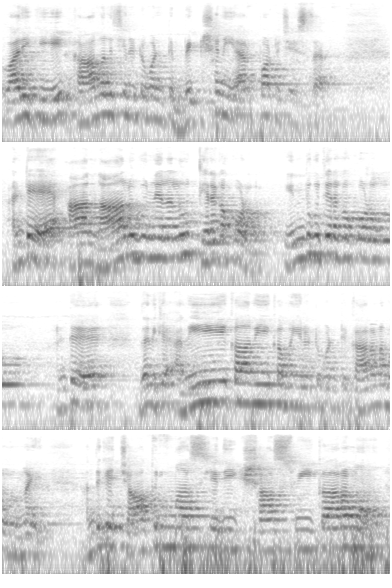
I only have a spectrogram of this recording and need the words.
వారికి కావలసినటువంటి భిక్షని ఏర్పాటు చేస్తారు. అంటే ఆ నాలుగు నెలలు తిరగకూడదు. ఎందుకు తిరగకూడదు? అంటే దానికి అనేకానేకమైనటువంటి కారణములు ఉన్నాయి. అందుకే చాతుర్మాస్య దీక్షా స్వీకారము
